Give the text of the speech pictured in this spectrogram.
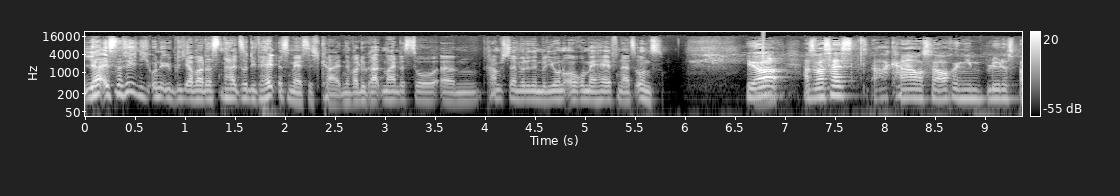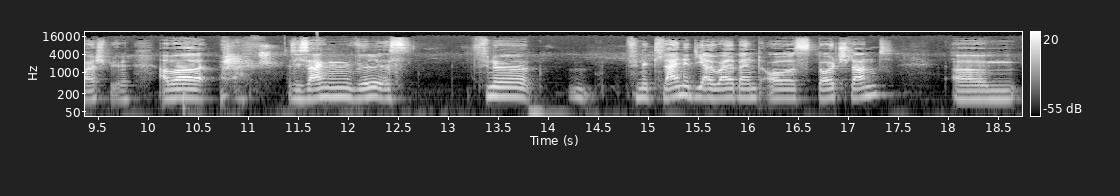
Ja, ist natürlich nicht unüblich, aber das sind halt so die Verhältnismäßigkeiten, ne? weil du gerade meintest, so, ähm, Rammstein würde eine Million Euro mehr helfen als uns. Ja, also was heißt, ach, keine Ahnung, das war auch irgendwie ein blödes Beispiel. Aber was ich sagen will, ist, für eine, für eine kleine DIY-Band aus Deutschland ähm,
